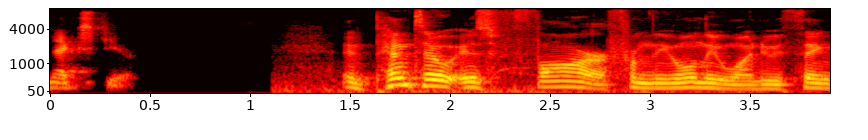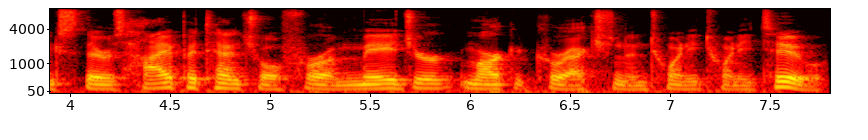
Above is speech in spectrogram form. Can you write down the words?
next year. And Pento is far from the only one who thinks there's high potential for a major market correction in 2022.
